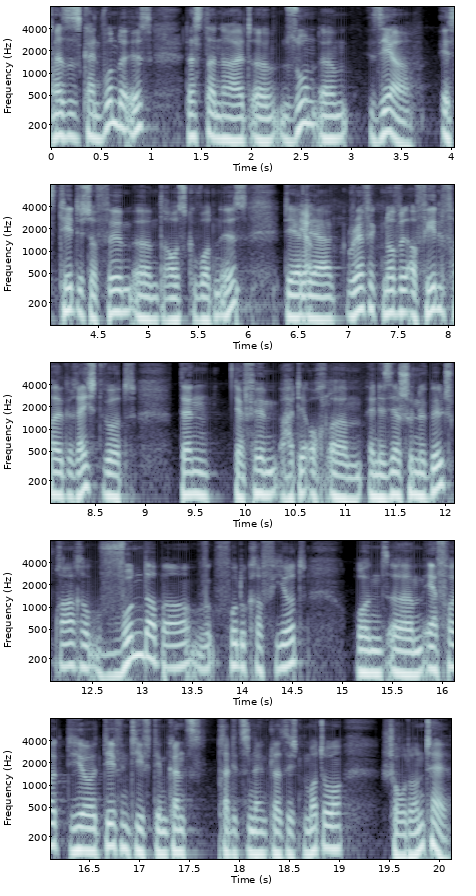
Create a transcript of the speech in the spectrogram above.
Also es kein Wunder ist, dass dann halt äh, so ein ähm, sehr ästhetischer Film ähm, draus geworden ist, der ja. der Graphic Novel auf jeden Fall gerecht wird. Denn der Film hat ja auch ähm, eine sehr schöne Bildsprache, wunderbar fotografiert und ähm, er folgt hier definitiv dem ganz traditionellen klassischen Motto Show Don't Tell.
